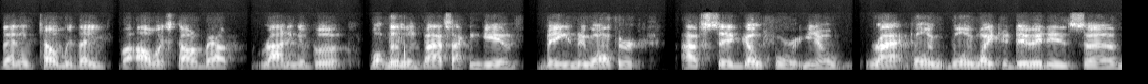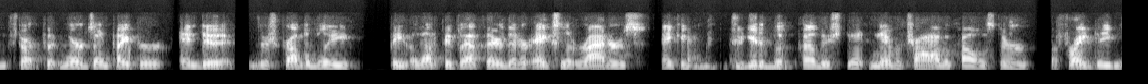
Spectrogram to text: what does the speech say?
that have told me they've always thought about writing a book. What little advice I can give being a new author, I've said go for it. You know, write. The only, the only way to do it is um, start putting words on paper and do it. There's probably pe- a lot of people out there that are excellent writers and could, could get a book published that never try because they're afraid to even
